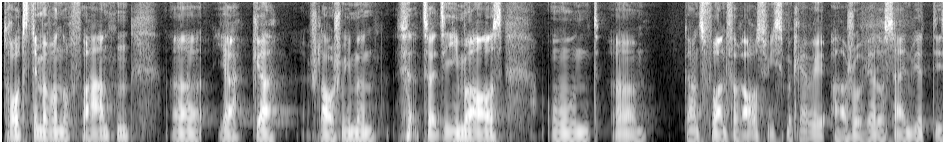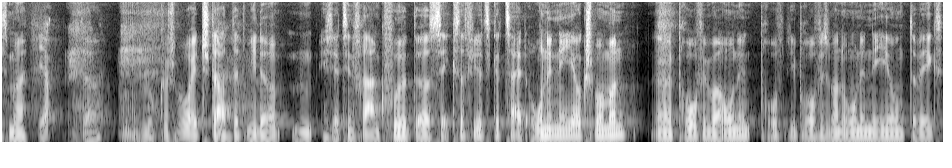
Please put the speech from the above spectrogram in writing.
trotzdem aber noch vorhanden. Äh, ja, klar, schlau schwimmen zahlt sich immer aus. Und ähm, ganz vorn voraus wissen wir, glaube ich, auch schon, wer da sein wird diesmal. Ja. Der Lukas Voigt startet ja. wieder, ist jetzt in Frankfurt der 46er Zeit ohne Neo geschwommen. Der Profi war ohne, Profi, die Profis waren ohne Neo unterwegs.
